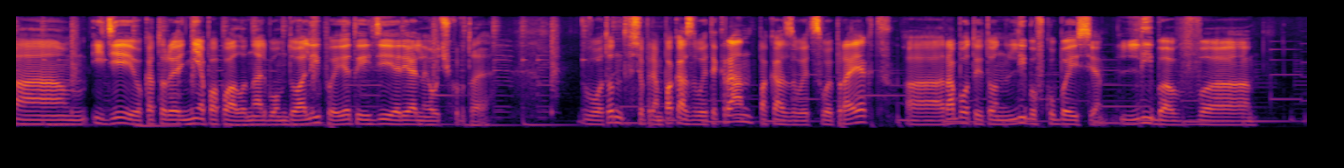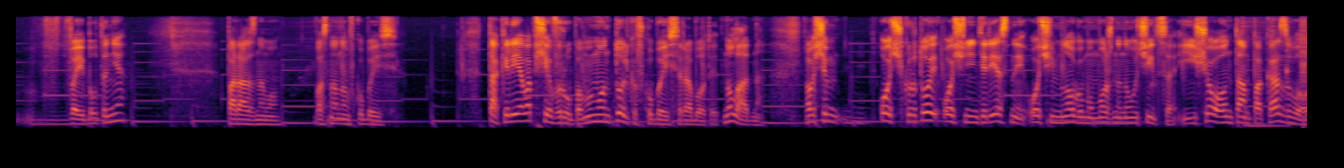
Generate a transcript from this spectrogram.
ам, идею, которая не попала на альбом Дуалипа, и эта идея реально очень крутая. Вот, он это все прям показывает экран, показывает свой проект. А, работает он либо в Кубейсе, либо в, в Эйблтоне. По-разному. В основном в Кубейсе. Так, или я вообще вру, по-моему, он только в Кубейсе работает. Ну ладно. В общем, очень крутой, очень интересный, очень многому можно научиться. И еще он там показывал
